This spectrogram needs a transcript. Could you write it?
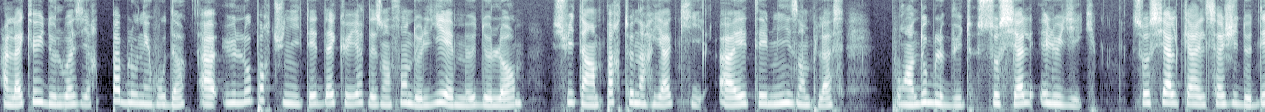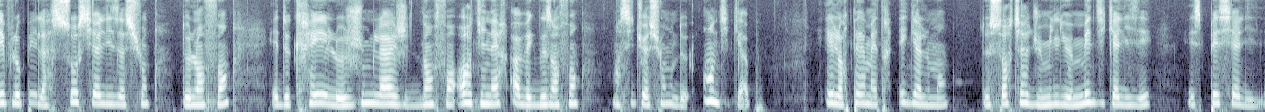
À l'accueil de loisirs, Pablo Neruda a eu l'opportunité d'accueillir des enfants de l'IME de l'Orme suite à un partenariat qui a été mis en place pour un double but social et ludique. Social car il s'agit de développer la socialisation de l'enfant et de créer le jumelage d'enfants ordinaires avec des enfants en situation de handicap et leur permettre également de sortir du milieu médicalisé et spécialisé.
